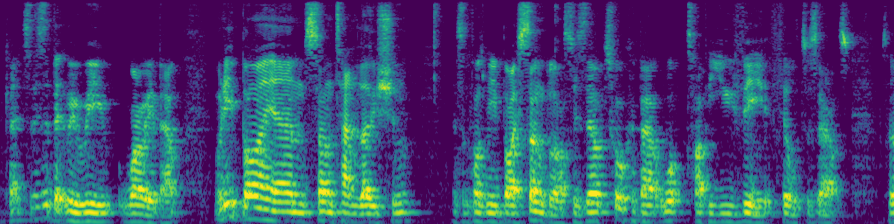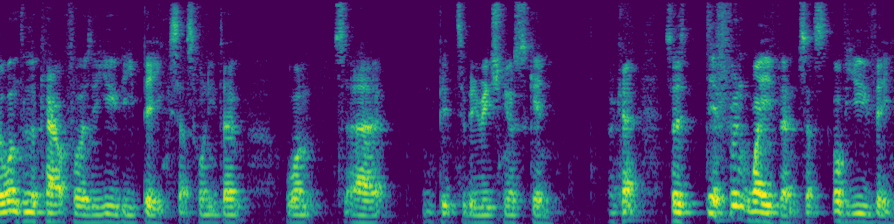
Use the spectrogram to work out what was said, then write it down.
Okay, so this is a bit we really worry about. When you buy um, suntan lotion, and sometimes when you buy sunglasses, they'll talk about what type of UV it filters out. So the one to look out for is a UVB, because that's one you don't want uh, to be reaching your skin. Okay, so there's different wavelengths of UV.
